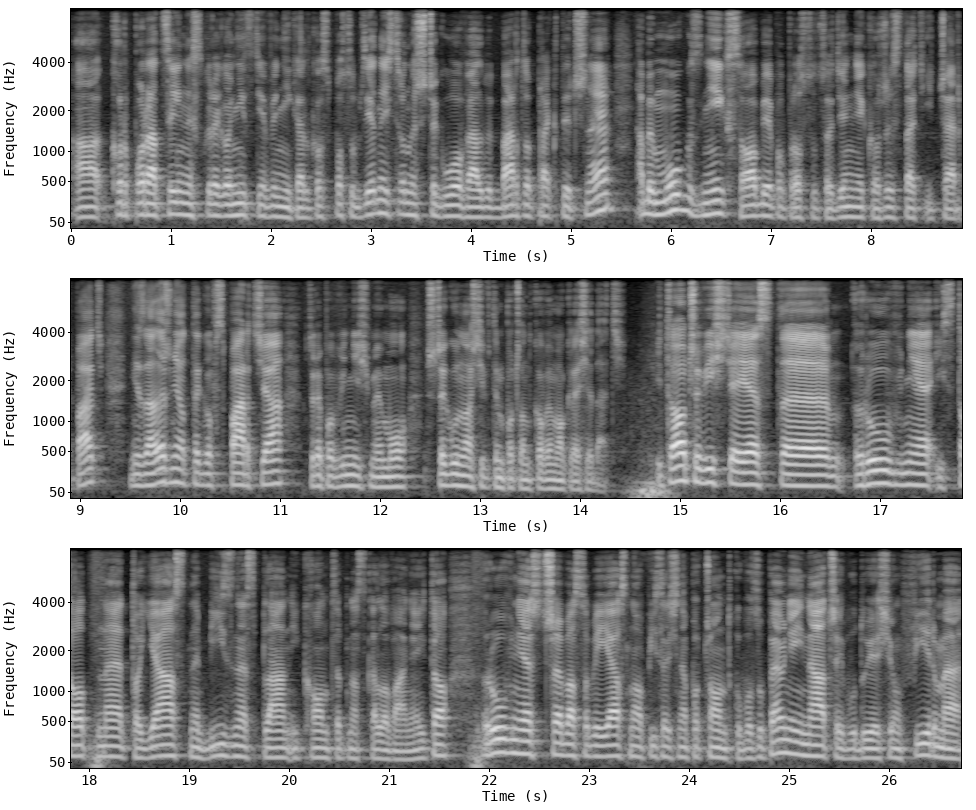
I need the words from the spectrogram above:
a, korporacyjny, z którego nic nie wynika, tylko w sposób z jednej strony szczegółowy, ale bardzo praktyczny, aby mógł z nich sobie po prostu codziennie korzystać i czerpać, niezależnie od tego wsparcia, które powinniśmy mu w szczególności w tym początkowym okresie dać. I co oczywiście jest e, równie istotne, to jasny biznesplan i koncept na skalowanie. I to również trzeba sobie jasno opisać na początku, bo zupełnie inaczej buduje się firmę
